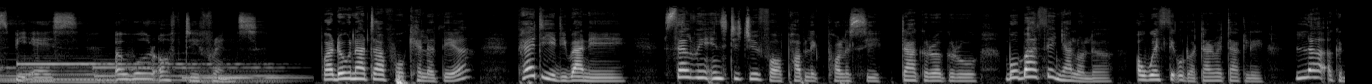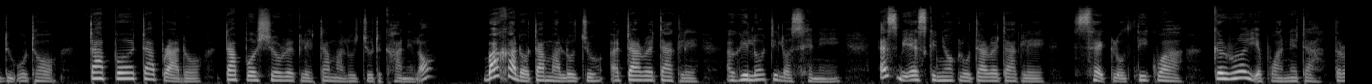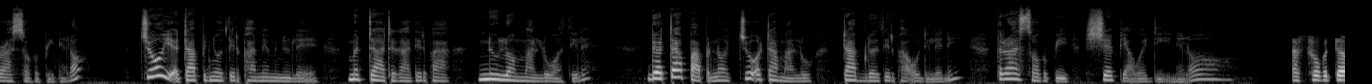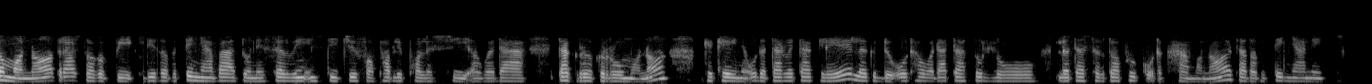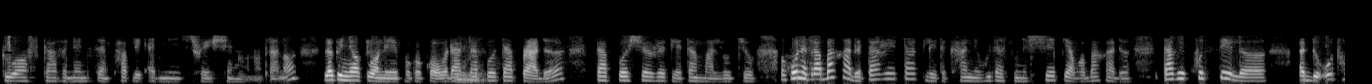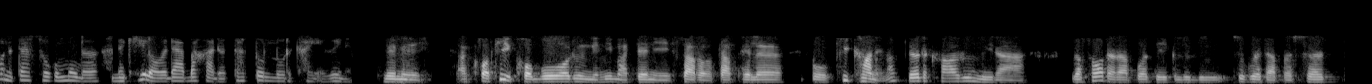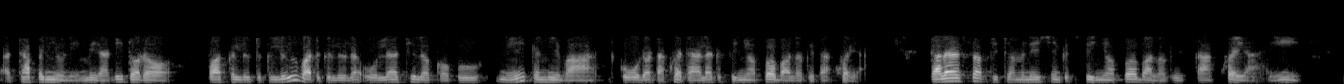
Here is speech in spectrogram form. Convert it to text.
SBS a world of difference ဘွာဒိုနာတာဖိုခဲလက်တဲ့ဖဲတီဒီဘာနေ Selwyn Institute for Public Policy တာဂရဂရဘောဘာစညာလော်လအဝဲစစ်ဥတော်ဒါရက်တာကလေလာအကဒူအိုထောတာပတာပရာဒိုတာပရှိုရက်ကလေတာမလို့ကျူတခါနေလောဘာခါတော့တာမလို့ကျူအတာရက်တာကလေအဂီလောတီလောဆနေ SBS ကညောကလိုတာရက်တာကလေဆက်ကလိုသီကွာကရရပွားနေတာသရဆောကပီနေလော ကျိုးရအတပညိုတိတဖာမေမနုလေမတာတကတိတဖာနူလောမလောစီလေဒတာပပနောကျိုးအတမလိုတဘလတိတဖာအိုဒီလေနေသရဆောကပီရှက်ပြဝဲဒီနေလော အဆုကတမနောတရာစောကပိဒီတော့ပညာဘာတုန် Selwyn Institute for Public Policy အဝဒါတကရကရမနောကကေနေဥဒတာရတာကလေလကဒိုအထဝဒါတာတုလိုလတာစတော့ဖုကိုတခါမနောဇာတော့ပညာနေ School of Governance and Public Administration မနောတနော်လကညောကလောနေပကကောဝဒါတာပတာပရာဒတာပရှရက်လေတာမလိုချိုအခုနေတရာဘခါဒတာရတာက လေတခါနေဝိဒါဆုနေရှေပြဝဘခါဒတာကေခုစစ်လအဒိုအထနတာဆိုကမုံနခေလောဒါဘခါဒတာတုလိုရခိုင်ရင်းနေနေအခေါ်တိခေါ်ဘောရင်းနေမှာတဲနေစာတော့တာဖဲလဲဟိုခိခါနေနော်တဲတခါရူမီရာလောစောတာရာပေါ်တေကလူလူစုကွတာပစတ်အတာပညိုနေမီရာဒီတော့တော့ပါကလူတကလူပါတကလူလဲအိုလက်တီလကောပူနေကနေပါကိုတော့တခွက်တာလဲကစညောပေါ်ပါလောကတာခွဲရဒါလဲ sub determination ကစညောပေါ်ပါလောကတာခွဲရနီ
